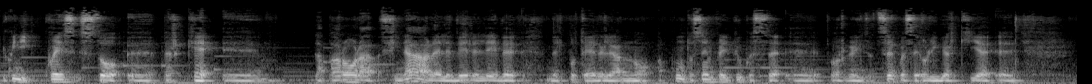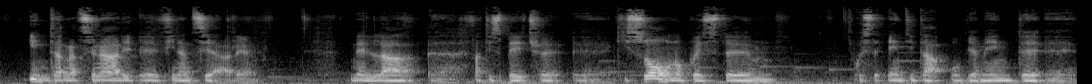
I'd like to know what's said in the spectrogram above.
E quindi questo eh, perché eh, la parola finale, le vere leve del potere le hanno appunto sempre di più queste eh, organizzazioni, queste oligarchie eh, internazionali finanziarie nella eh, fattispecie eh, chi sono queste, queste entità. Ovviamente eh,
